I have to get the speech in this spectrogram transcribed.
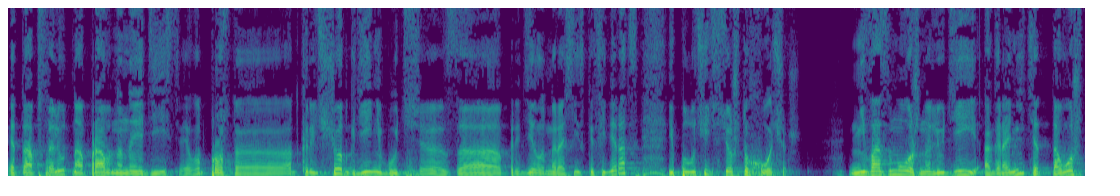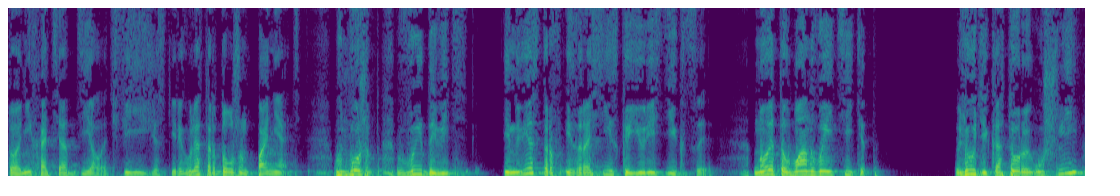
это абсолютно оправданное действие. Вот просто э, открыть счет где-нибудь э, за пределами Российской Федерации и получить все, что хочешь. Невозможно людей ограничить от того, что они хотят делать физически. Регулятор должен понять. Он может выдавить инвесторов из российской юрисдикции. Но это one-way ticket. Люди, которые ушли,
